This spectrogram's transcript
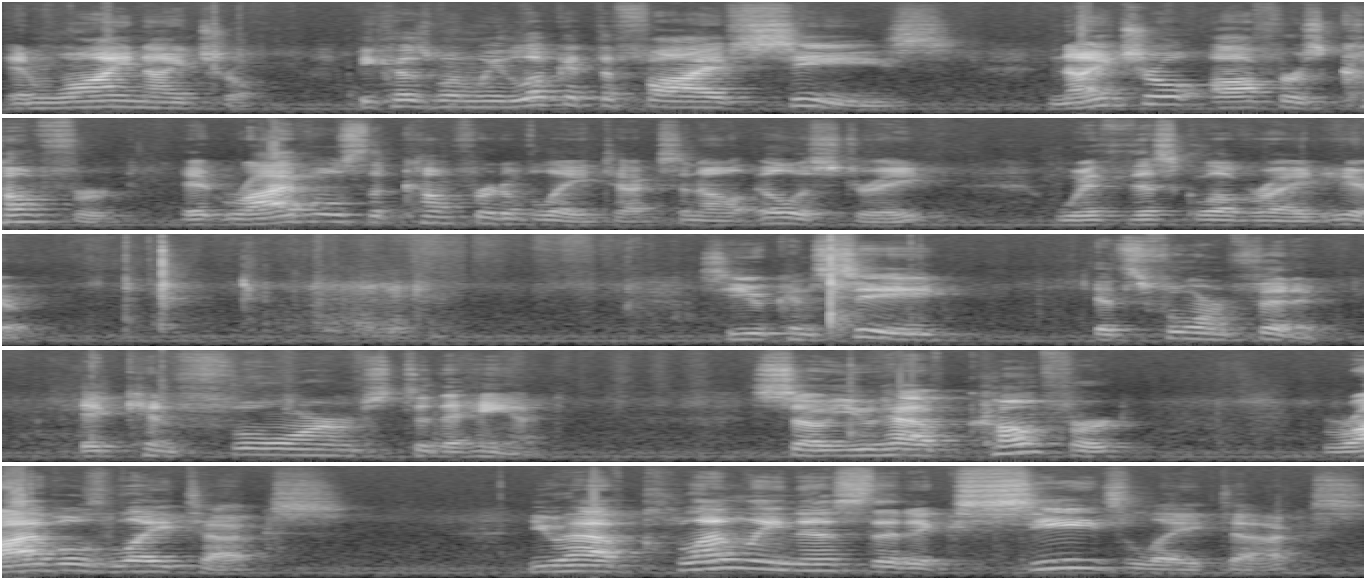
And why nitrile? Because when we look at the five C's, nitrile offers comfort. It rivals the comfort of latex, and I'll illustrate with this glove right here. So you can see it's form-fitting. It conforms to the hand. So you have comfort rivals latex. You have cleanliness that exceeds latex.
